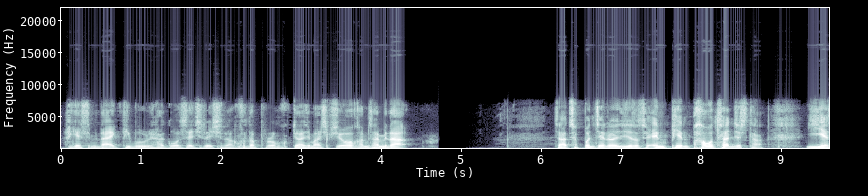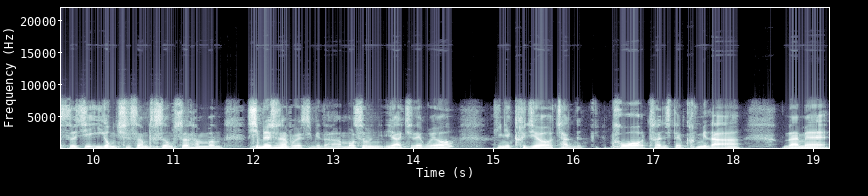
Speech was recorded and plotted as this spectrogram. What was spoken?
하겠습니다. 액티브하고 세츄레이션하고 컷오프는 걱정하지 마십시오. 감사합니다. 자, 첫 번째로 이제서 NPN 파워 트란지스터 ESG2073 특성수를 한번 시뮬레이션 해보겠습니다. 모습은 이같이 되고요. 굉장히 크죠. 작 파워 트란지스터 큽니다. 그 다음에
